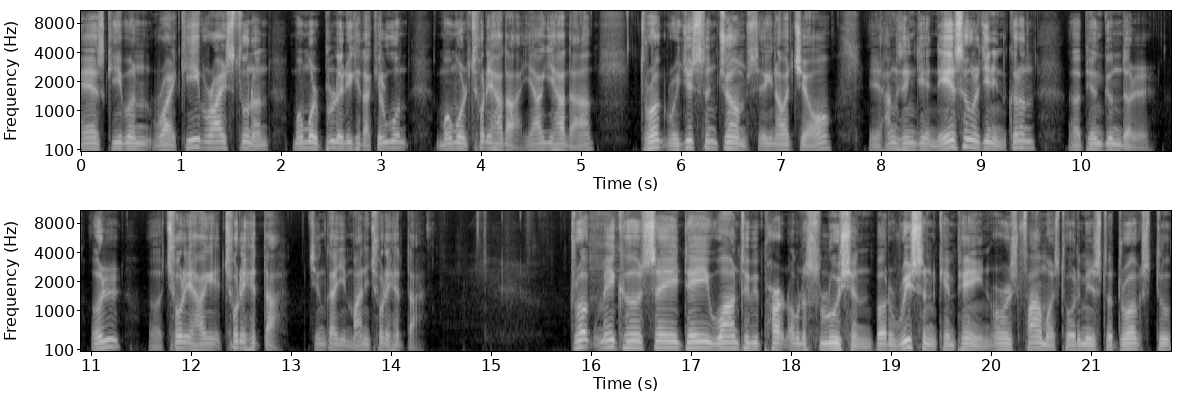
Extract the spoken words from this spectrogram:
has given rise, give rise to는 몸을 불러일으키다, 결국은 몸을 초래하다, 야기하다. Drug resistant germs 여기 나왔죠. 예, 항생제 내성을 지닌 그런 어, 병균들을 어, 초래하게 초래했다. 지금까지 많이 초래했다. Drug makers say they want to be part of the solution, but a recent campaign urged farmers to administer drugs to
